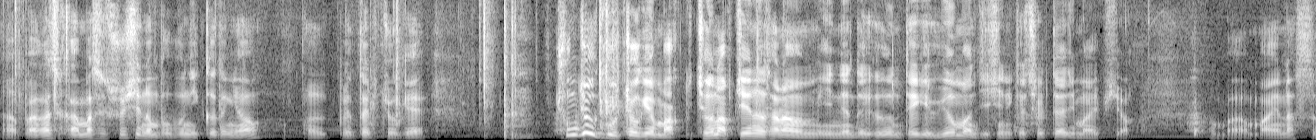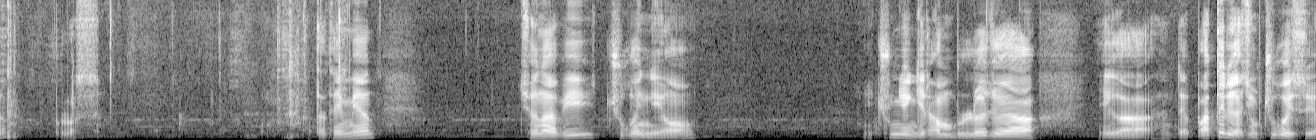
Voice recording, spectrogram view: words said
어, 빨간색 까만색 쑤시는 부분이 있거든요. 어, 배터리 쪽에 충전구 쪽에 막 전압 재는 사람이 있는데 그건 되게 위험한 짓이니까 절대 하지 마십시오. 뭐, 마이너스 플러스 갖다 대면 전압이 죽어 있네요. 충전기를 한번 물려줘야 얘가 배터리가 지금 죽어 있어요.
